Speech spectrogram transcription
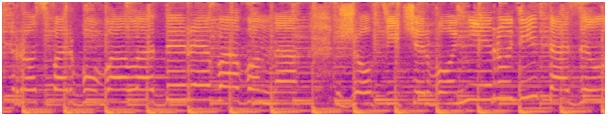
розфарбувала дерева вона, жовті, червоні, руді та зелені,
